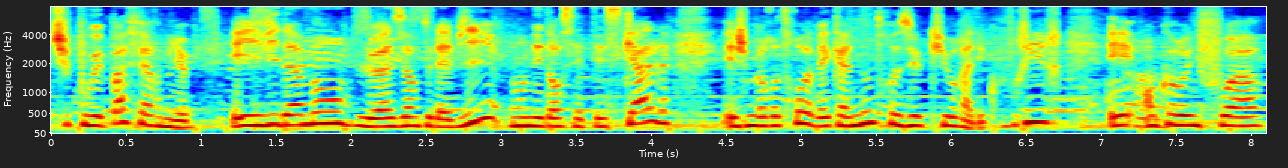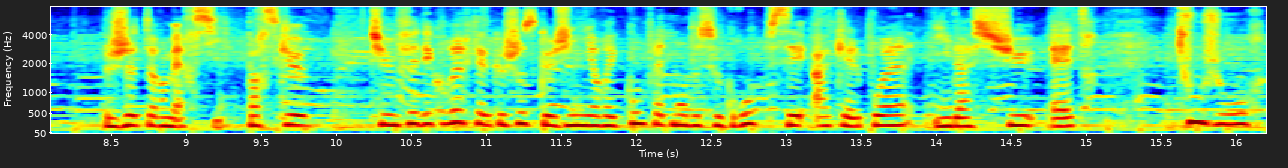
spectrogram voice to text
Tu pouvais pas faire mieux. Et évidemment, le hasard de la vie, on est dans cette escale et je me retrouve avec un autre The Cure à découvrir. Et Ah. encore une fois, je te remercie parce que tu me fais découvrir quelque chose que j'ignorais complètement de ce groupe, c'est à quel point il a su être toujours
